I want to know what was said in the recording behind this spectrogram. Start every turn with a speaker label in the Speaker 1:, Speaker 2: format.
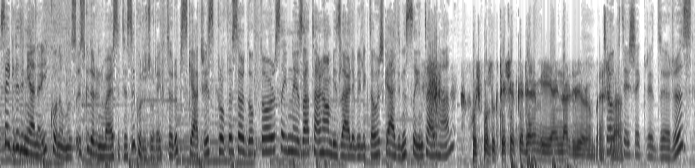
Speaker 1: Sevgili dinleyenler ilk konuğumuz Üsküdar Üniversitesi kurucu rektörü psikiyatrist Profesör Doktor Sayın Nevzat Terhan bizlerle birlikte. Hoş geldiniz Sayın Terhan.
Speaker 2: Hoş bulduk. Teşekkür ederim. İyi yayınlar diliyorum.
Speaker 1: Çok
Speaker 2: Esra.
Speaker 1: teşekkür ederiz.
